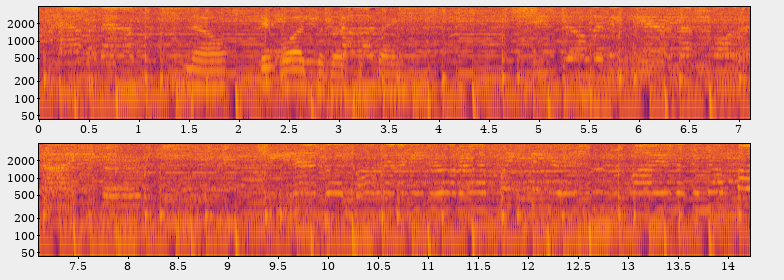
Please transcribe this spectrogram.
I haven't asked. No, it was the grossest thing. She's still living here, and that's more than I deserve. She has a gold man I gave her on her left ring finger. It's through wire, that's enough, I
